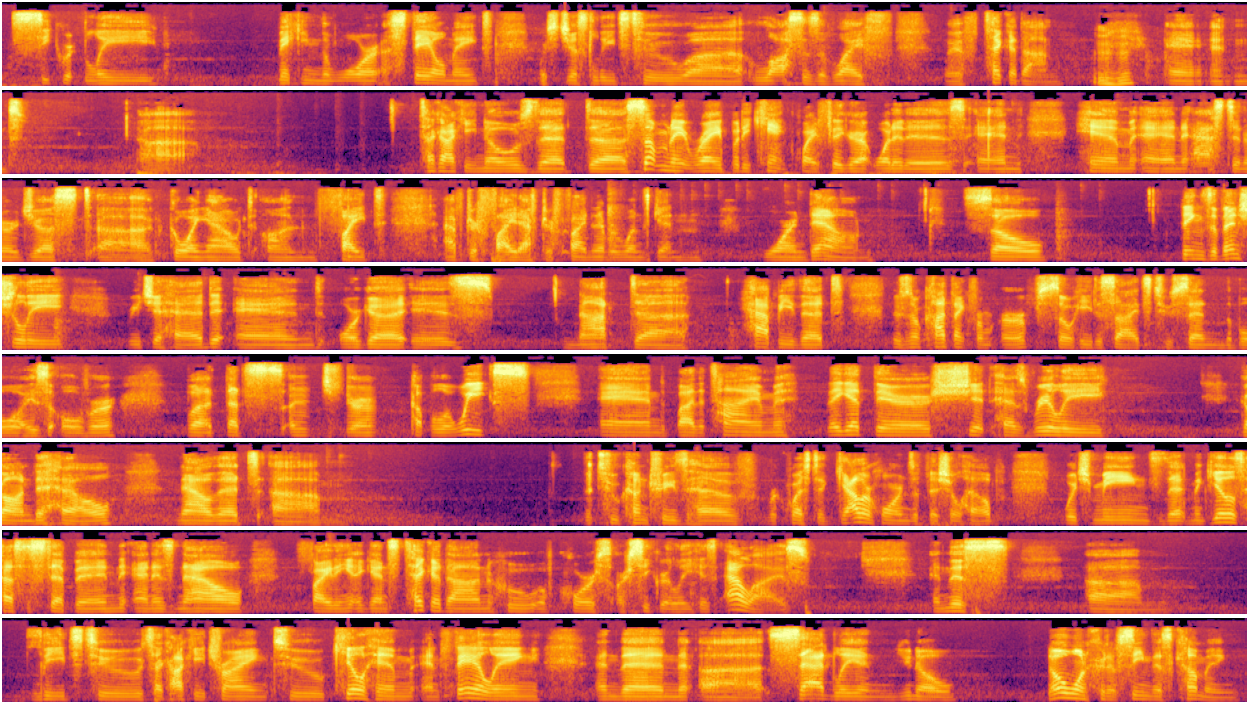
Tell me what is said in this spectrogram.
secretly making the war a stalemate, which just leads to uh, losses of life with Tekkadan Mm-hmm. and uh, Takaki knows that uh, something ain't right, but he can't quite figure out what it is. And him and Aston are just uh, going out on fight after fight after fight, and everyone's getting worn down. So things eventually reach a head, and Orga is not uh, happy that there's no contact from Earth, so he decides to send the boys over. But that's a couple of weeks, and by the time they get there, shit has really gone to hell. Now that um, the two countries have requested Gjallarhorn's official help, which means that McGillis has to step in and is now fighting against Tekkadan, who, of course, are secretly his allies. And this um, leads to Takaki trying to kill him and failing, and then uh, sadly, and you know, no one could have seen this coming.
